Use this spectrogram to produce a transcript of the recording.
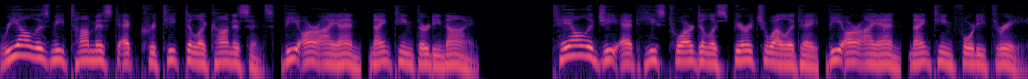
Réalisme thomiste et critique de la connaissance, Vrin, 1939. Théologie et histoire de la spiritualité, Vrin, 1943.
